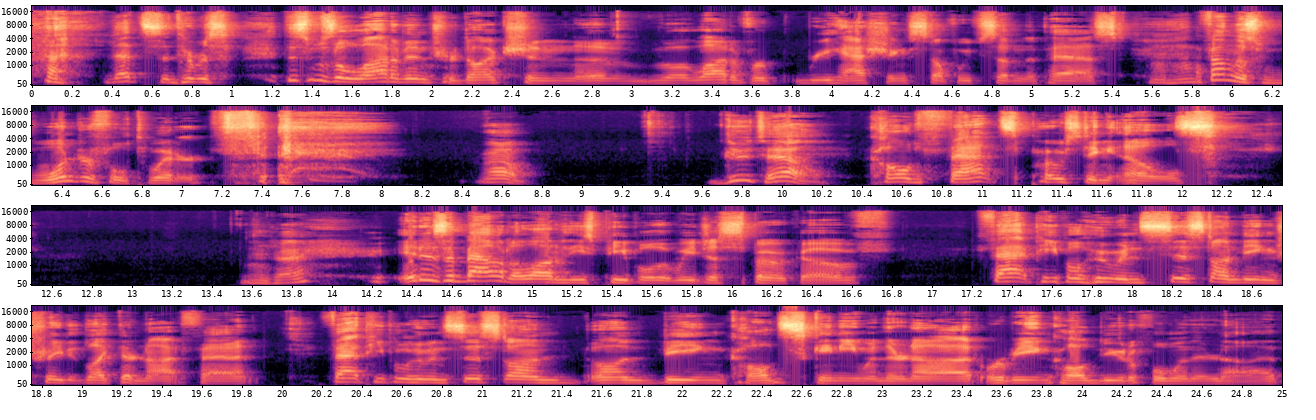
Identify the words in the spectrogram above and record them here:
that's there was this was a lot of introduction of a lot of re- rehashing stuff we've said in the past. Mm-hmm. I found this wonderful Twitter Oh, do tell. called Fats Posting L's. Okay. It is about a lot of these people that we just spoke of. Fat people who insist on being treated like they're not fat. Fat people who insist on on being called skinny when they're not, or being called beautiful when they're not.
